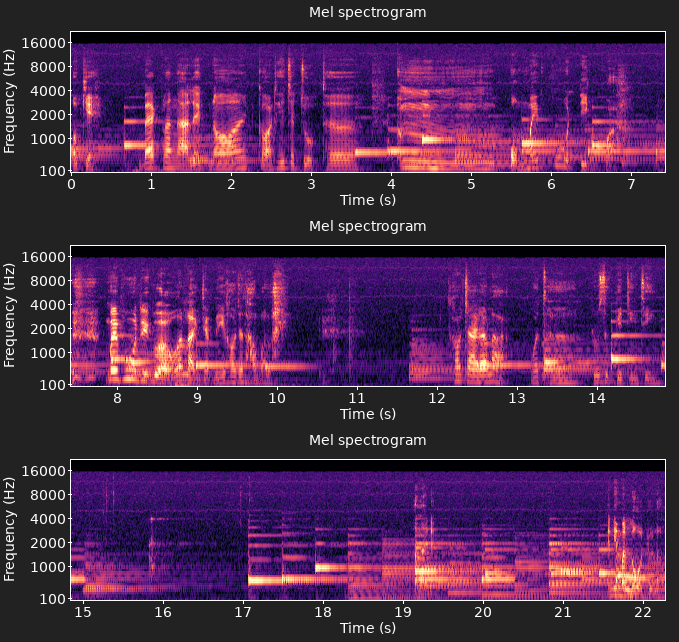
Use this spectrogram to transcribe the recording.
โอเค แบกพลังงานเล็กน้อยก่อนที่จะจูบเธอ อืม ผมไม่พูดดีกว่า ไม่พูดดีกว่าว่าหลังจากนี้เขาจะทำอะไร เข้าใจแล้วล่ะ ว่าเธอรู้สึกผิดจริง ๆ นนี้มันโหลดอยู่เหรอ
